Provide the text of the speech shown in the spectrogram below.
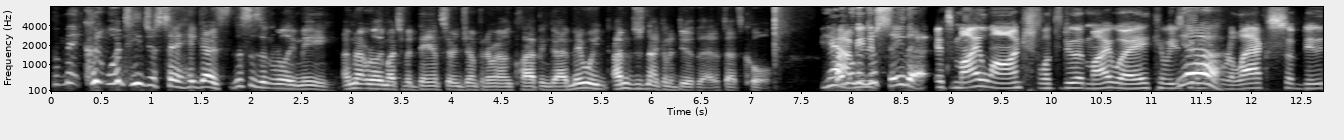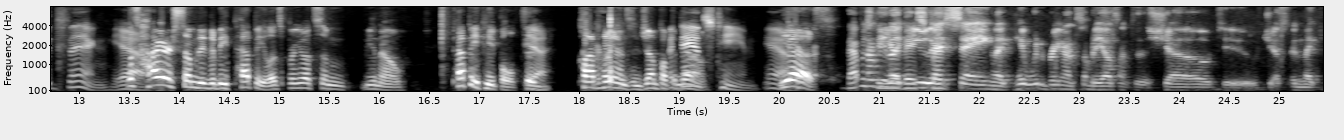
But man, could wouldn't he just say, "Hey guys, this isn't really me. I'm not really much of a dancer and jumping around, clapping guy. Maybe we, I'm just not going to do that if that's cool." Yeah, Why I don't mean, just say that? it's my launch. Let's do it my way. Can we just Yeah. do a relaxed, subdued thing? Yeah. Let's hire somebody to be peppy. Let's bring out some, you know, peppy people to Yeah. Clap hands and jump up a and dance down. team. Yeah. Yes. That was It'd the be like they you spent. guys saying like, "Hey, we're gonna bring on somebody else onto the show to just," and like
